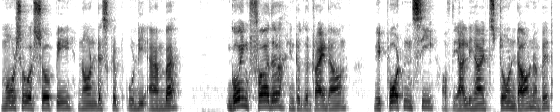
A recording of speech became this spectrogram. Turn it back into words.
more so a soapy, nondescript woody amber. Going further into the dry down, the potency of the aldehydes tone down a bit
